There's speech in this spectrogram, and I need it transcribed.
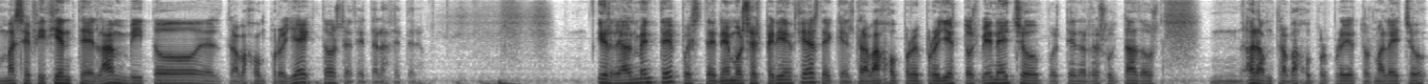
más eficiente el ámbito, el trabajo en proyectos, etcétera, etcétera. Y realmente pues tenemos experiencias de que el trabajo por proyectos bien hecho pues tiene resultados. Mm, ahora un trabajo por proyectos mal hecho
